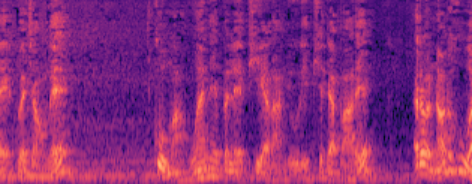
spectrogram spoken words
တဲ့အတွက်ကြောင့်လေကိုယ်မှာဝမ်းနဲ့ပက်လက်ဖြစ်ရတာမျိုးတွေဖြစ်တတ်ပါတယ်အဲ့တော့နောက်တစ်ခုက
